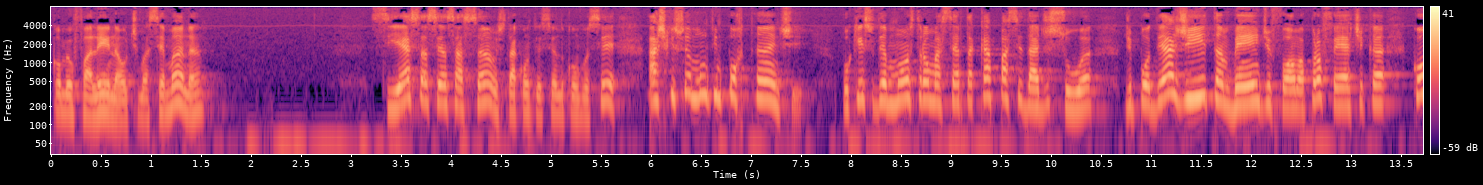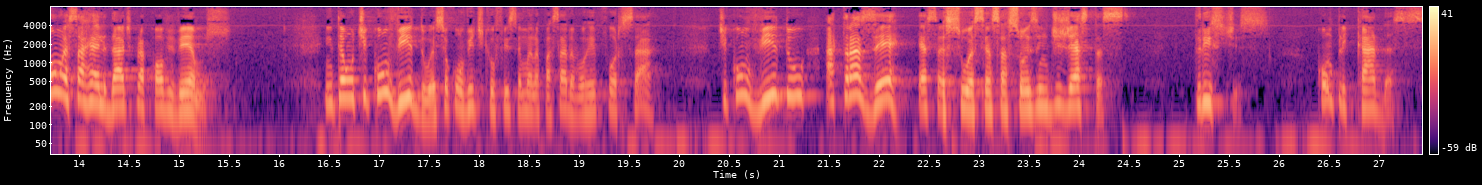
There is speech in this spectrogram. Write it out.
Como eu falei na última semana, se essa sensação está acontecendo com você, acho que isso é muito importante, porque isso demonstra uma certa capacidade sua de poder agir também de forma profética com essa realidade para a qual vivemos. Então eu te convido, esse é o convite que eu fiz semana passada, vou reforçar. Te convido a trazer essas suas sensações indigestas, tristes, complicadas,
